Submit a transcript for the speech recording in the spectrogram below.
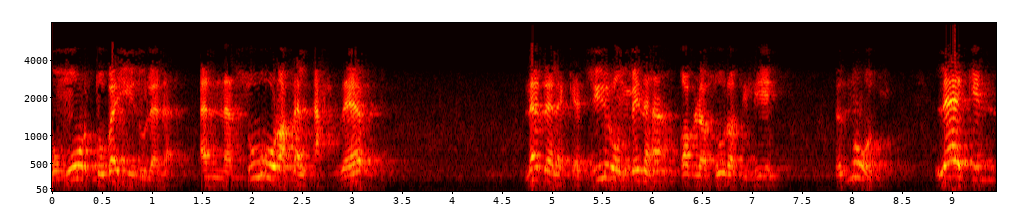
أمور تبين لنا أن سورة الأحزاب نزل كثير منها قبل سورة الإيه؟ النور لكن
